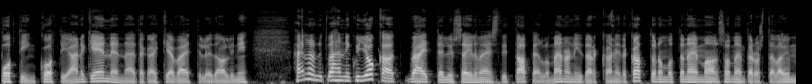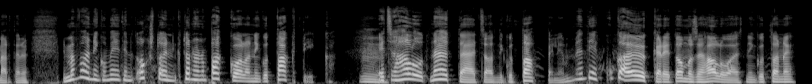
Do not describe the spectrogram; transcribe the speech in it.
potin kotiin, ainakin ennen näitä kaikkia väittelyitä oli, niin hän on nyt vähän niin kuin joka väittelyssä ilmeisesti tapellut. Mä en ole niin tarkkaan niitä kattonut, mutta näin mä oon somen perusteella ymmärtänyt. Niin mä vaan niin kuin mietin, että onko toi, toi on pakko olla niin kuin taktiikka. Mm. Että sä haluat näyttää, että sä oot niinku tappelija. Mä en tiedä, kuka öykkäri tuommoisen haluaisi niinku tonne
